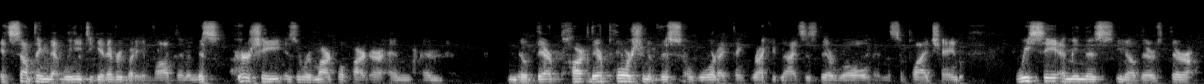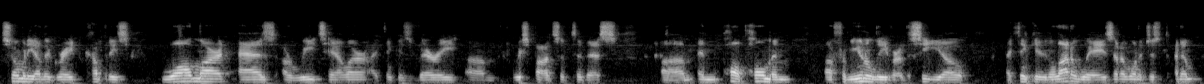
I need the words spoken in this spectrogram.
it's something that we need to get everybody involved in. And this Hershey is a remarkable partner, and, and you know their part, their portion of this award, I think, recognizes their role in the supply chain. We see, I mean, there's you know there's there are so many other great companies. Walmart as a retailer, I think, is very um, responsive to this. Um, and Paul Polman uh, from Unilever, the CEO, I think in a lot of ways, I don't want to just, I don't,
